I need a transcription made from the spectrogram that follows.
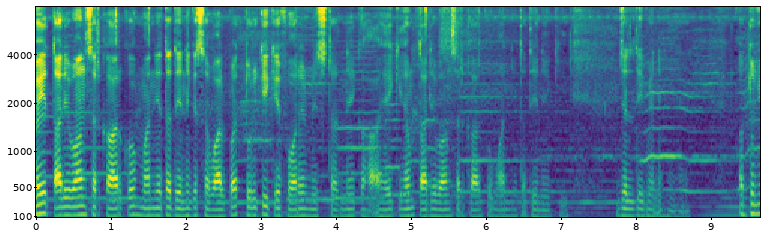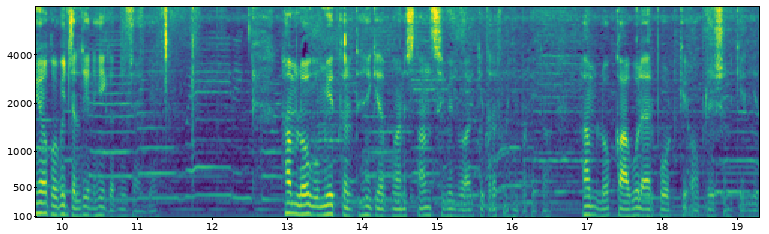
वही तालिबान सरकार को मान्यता देने के सवाल पर तुर्की के फॉरेन मिनिस्टर ने कहा है कि हम तालिबान सरकार को मान्यता देने की जल्दी में नहीं हैं। और दुनिया को भी जल्दी नहीं करनी चाहिए। हम लोग उम्मीद करते हैं कि अफ़गानिस्तान सिविल वार की तरफ़ नहीं बढ़ेगा। हम लोग काबुल एयरपोर्ट के ऑपरेशन के लिए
